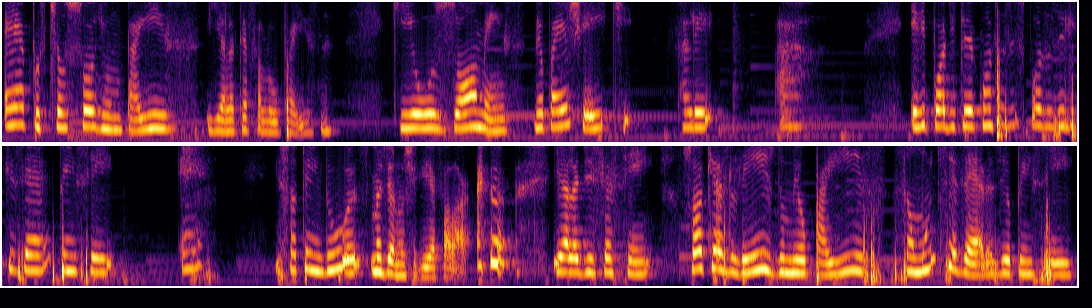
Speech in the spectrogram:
É porque eu sou de um país, e ela até falou o país, né? Que os homens, meu pai é sheik. Falei: ah, ele pode ter quantas esposas ele quiser. Pensei: é e só tem duas, mas eu não cheguei a falar. e ela disse assim: só que as leis do meu país são muito severas. E eu pensei:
